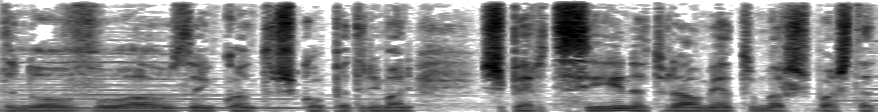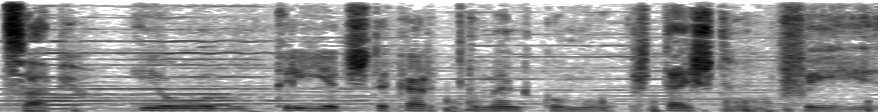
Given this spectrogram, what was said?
de novo aos Encontros com o Património. Espero de si, naturalmente, uma resposta de sábio. Eu queria destacar, tomando como pretexto o que foi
